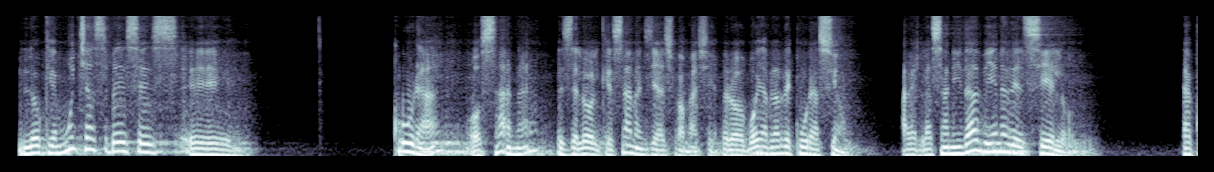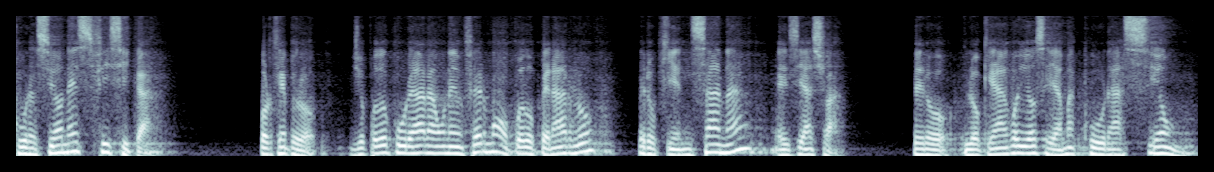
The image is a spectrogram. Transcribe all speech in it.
lo que muchas veces eh, cura o sana, desde luego el que sana es Yahshua Mashiach, pero voy a hablar de curación. A ver, la sanidad viene del cielo. La curación es física. Por ejemplo, yo puedo curar a un enfermo o puedo operarlo, pero quien sana es Yahshua. Pero lo que hago yo se llama curación.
